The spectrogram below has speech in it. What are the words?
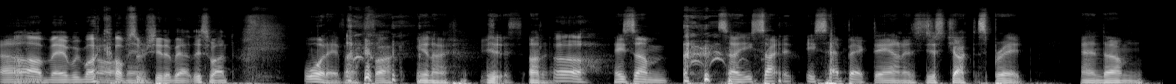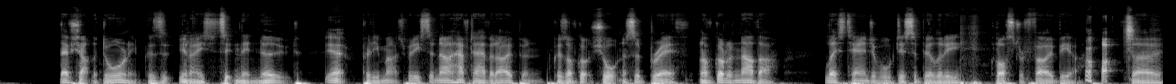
oh man, we might oh, cop some shit about this one. Whatever. Fuck. You know. I don't know. Oh, He's um, so he sat he sat back down and just chucked a spread, and um, they've shut the door on him because you know he's sitting there nude yeah. pretty much. But he said, "No, I have to have it open because I've got shortness of breath and I've got another less tangible disability, claustrophobia." so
